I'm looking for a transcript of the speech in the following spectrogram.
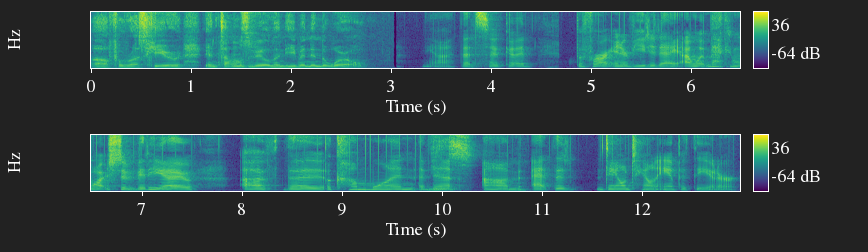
uh, for us here in Thomasville and even in the world. Yeah, that's so good. Before our interview today, I went back and watched a video of the Become One event yes. um, at the downtown amphitheater.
